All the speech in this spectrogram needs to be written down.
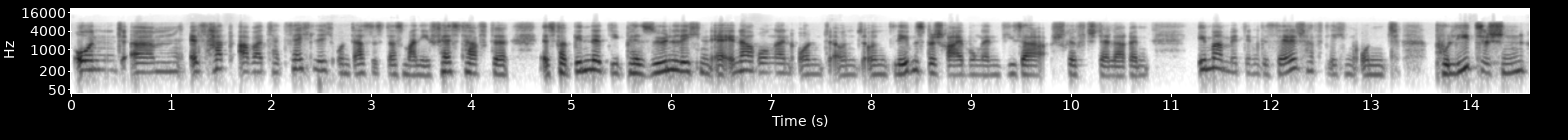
Und ähm, es hat aber tatsächlich, und das ist das Manifesthafte, es verbindet die persönlichen Erinnerungen und, und, und Lebensbeschreibungen dieser Schriftstellerin immer mit dem gesellschaftlichen und politischen.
